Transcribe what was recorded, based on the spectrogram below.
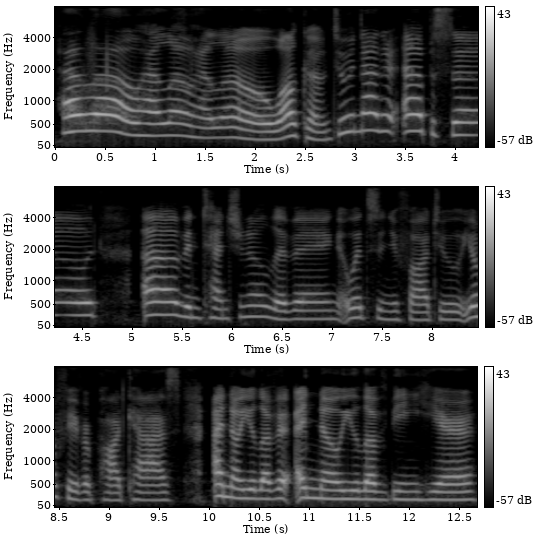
Hello, hello, hello. Welcome to another episode of Intentional Living with Sunu Fatou, your favorite podcast. I know you love it. I know you love being here.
